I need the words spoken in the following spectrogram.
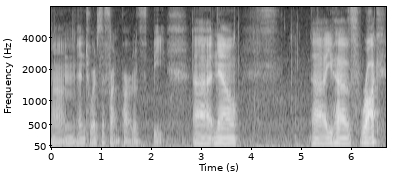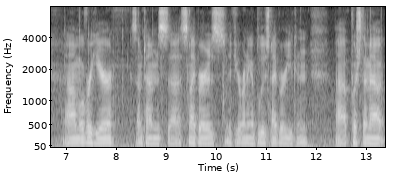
um, and towards the front part of B. Uh, now, uh, you have rock um, over here. Sometimes uh, snipers, if you're running a blue sniper, you can uh, push them out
